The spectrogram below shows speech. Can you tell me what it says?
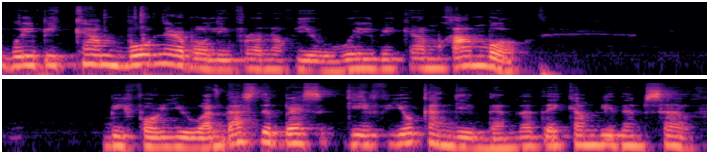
will become vulnerable in front of you, will become humble before you, and that's the best gift you can give them that they can be themselves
